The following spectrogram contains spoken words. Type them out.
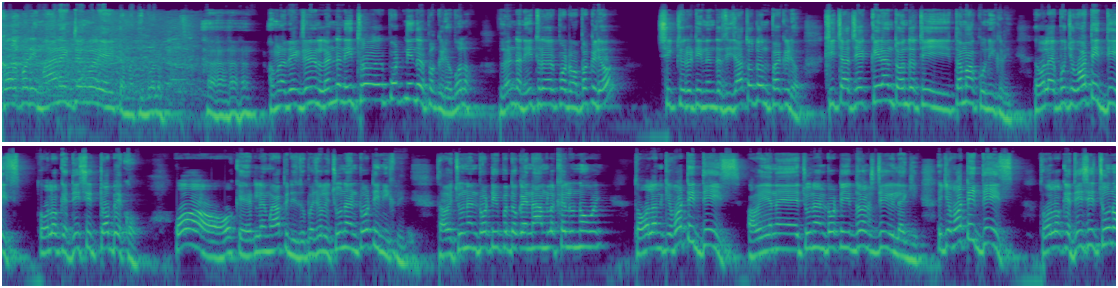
ખબર પડી, માણેક જનવરી આઈટમ હતી બોલો. હમણાં એક જણે લંડન હિથ્રો એરપોર્ટની અંદર પકડ્યો, બોલો. લંડન હિથ્રો એરપોર્ટમાં પકડ્યો, સિક્યુરિટીની અંદરથી જતો હતો ને પકડ્યો. ખીચા ચેક કર્યા ને તો અંદરથી તમાકુ નીકળી. તો ઓલાએ પૂછ્યું વોટ ઇઝ ધીસ તો ઓલો કે ધીસ ઇઝ ટોબેકો ઓ ઓકે એટલે એમ આપી દીધું. પછી ઓલી ચૂનાની ટોટી નીકળી. તો હવે ચૂનાની ટોટી પર તો કંઈ નામ લખેલું ન હોય. તો ઓલાને કે વોટ ઇઝ ધીસ હવે એને ચૂનાની ટોટી ડ્રગ્સ જેવી લાગી. કે વોટ ઇઝ ધીસ તો ઓલો કે ધીસ ઇઝ ચૂનો.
